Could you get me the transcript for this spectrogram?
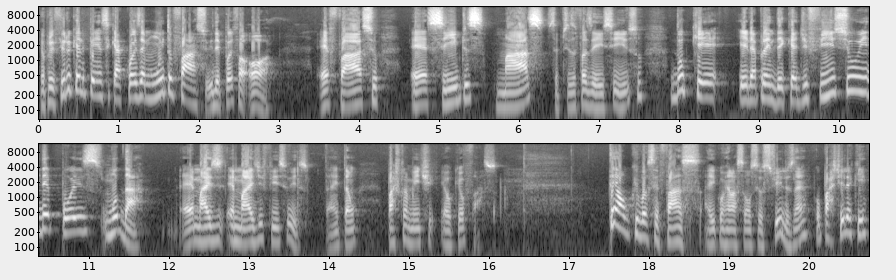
eu prefiro que ele pense que a coisa é muito fácil e depois fala, ó, oh, é fácil, é simples, mas você precisa fazer isso e isso, do que ele aprender que é difícil e depois mudar. É mais, é mais difícil isso. Tá? Então, particularmente é o que eu faço. Tem algo que você faz aí com relação aos seus filhos, né? Compartilha aqui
